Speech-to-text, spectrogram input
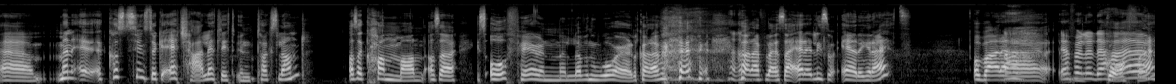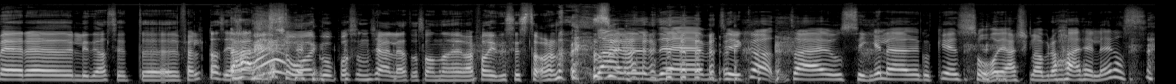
Men eh, hva syns dere? Er kjærlighet litt unntaksland? Altså, kan man Altså, it's all fair in love and war, eller hva det pleier å si. Er det liksom, er det greit? og bare Ah, Jeg føler det her er mer eh, Lydia sitt eh, felt. Altså. Jeg er ikke så god på sånn kjærlighet og sånn, i hvert fall i de siste årene. Nei, det betyr ikke at så jeg er jo singel. Det går ikke så jæskla bra her heller. Altså.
